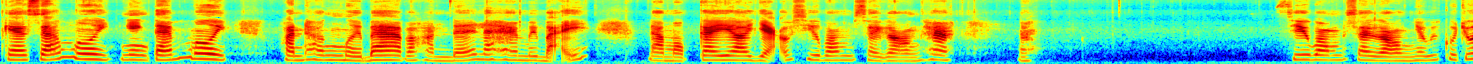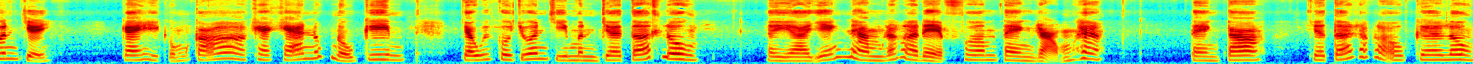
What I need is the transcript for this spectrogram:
cao 60, ngang 80, hoành thân 13 và hoành đế là 27. Là một cây uh, dảo siêu bông Sài Gòn ha. Nào. Siêu bông Sài Gòn nha quý cô chú anh chị. Cây thì cũng có kha khá nút nụ kim cho quý cô chú anh chị mình chơi Tết luôn. Thì uh, dáng nằm rất là đẹp, phơm tàn rộng ha. Tàn to, chơi Tết rất là ok luôn.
